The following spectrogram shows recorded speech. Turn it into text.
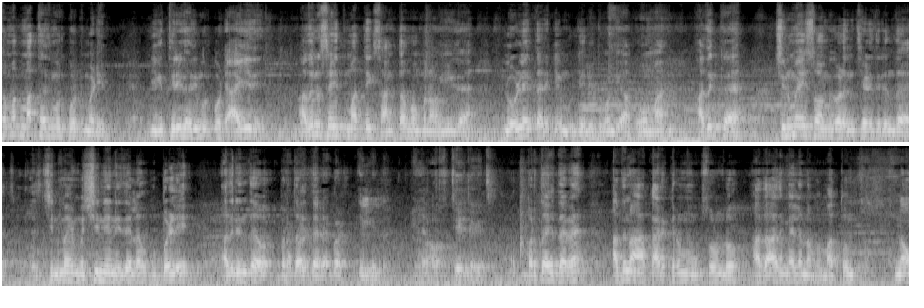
ಸಂಬಂಧ ಮತ್ತೆ ಹದಿಮೂರು ಕೋಟಿ ಮಾಡೀವಿ. ಈಗ ತಿರುಗಿ ಹದಿಮೂರು ಕೋಟಿ ಆಗಿದೆ. ಅದನ್ನು ಸಹಿತ ಮತ್ತೆ ಈಗ ಸಾಂಗ್ತಾ ಹೋಮ ನಾವು ಈಗ ಏಳನೇ ತಾರೀಕಿಗೆ ಮುಂಜಾನೆ ಇಟ್ಕೊಂಡು ಆ ಹೋಮ. ಅದಕ್ಕೆ ಚಿನ್ಮಯ ಸ್ವಾಮಿಗಳು ಅಂತ ಹೇಳಿದ್ರಿಂದ ಚಿನ್ಮಯ ಮಷಿನ್ ಏನಿದೆಯಲ್ಲ ಹುಬ್ಬಳ್ಳಿ ಅದರಿಂದ ಬರ್ತಾ ಇದ್ದಾರೆ. ಇಲ್ಲಿಲ್ಲ ಚೇಂಜ್ ಆಗೈತೆ. ಬರ್ತಾ ಇದ್ದಾರೆ. ಅದನ್ನು ಆ ಕಾರ್ಯಕ್ರಮ ಮುಗಿಸ್ಕೊಂಡು ಅದಾದ ಮೇಲೆ ನಮ್ಮ ಮತ್ತೊಂದು, ನಾವು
